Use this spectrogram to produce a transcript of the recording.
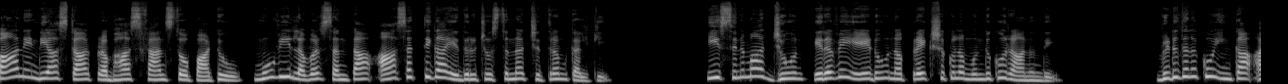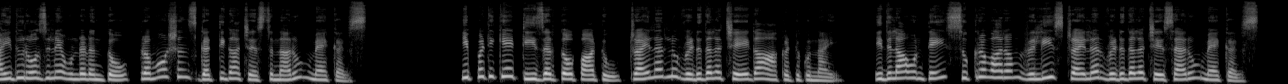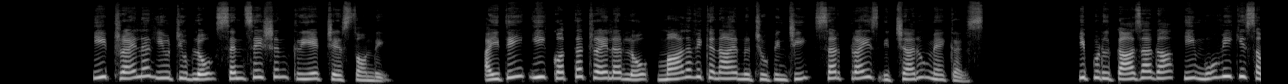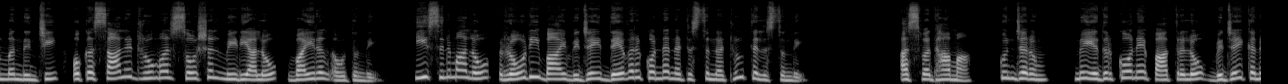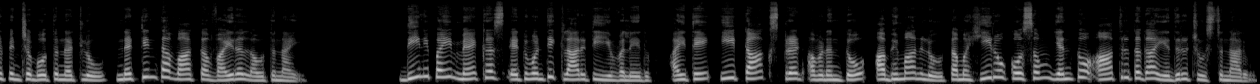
Pan India star Prabhas ఫ్యాన్స్తో పాటు movie lovers అంతా ఆసక్తిగా ఎదురుచూస్తున్న చిత్రం కల్కి. ఈ సినిమా జూన్ ఇరవై ఏడున ప్రేక్షకుల ముందుకు రానుంది. విడుదలకు ఇంకా ఐదు రోజులే ఉండడంతో ప్రమోషన్స్ గట్టిగా చేస్తున్నారు మేకర్స్. ఇప్పటికే టీజర్తో పాటు ట్రైలర్లు విడుదల చేయగా ఆకట్టుకున్నాయి. ఇదిలా ఉంటే శుక్రవారం రిలీజ్ ట్రైలర్ విడుదల చేశారు మేకర్స్. ఈ ట్రైలర్ యూట్యూబ్లో సెన్సేషన్ క్రియేట్ చేస్తోంది. అయితే ఈ కొత్త ట్రైలర్లో మాళవిక నాయర్ను చూపించి సర్ప్రైజ్ ఇచ్చారు మేకర్స్. ఇప్పుడు తాజాగా ఈ మూవీకి సంబంధించి ఒక సాలిడ్ రూమర్ సోషల్ మీడియాలో వైరల్ అవుతుంది. ఈ సినిమాలో రౌడీ బాయ్ విజయ్ దేవరకొండ నటిస్తున్నట్లు తెలుస్తుంది. అశ్వధామ కుంజరం ను ఎదుర్కొనే పాత్రలో విజయ్ కనిపించబోతున్నట్లు నెట్టింట వార్త వైరల్ అవుతున్నాయి. దీనిపై మేకర్స్ ఎటువంటి క్లారిటీ ఇవ్వలేదు. అయితే ఈ టాక్ స్ప్రెడ్ అవడంతో అభిమానులు తమ హీరో కోసం ఎంతో ఆతృతగా ఎదురు చూస్తున్నారు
